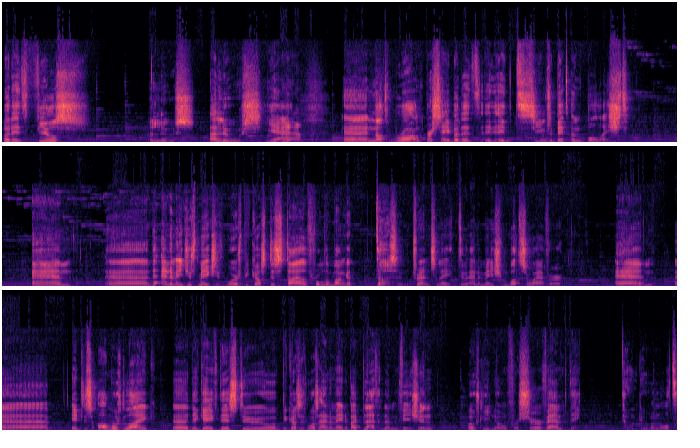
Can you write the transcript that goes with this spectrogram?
but it feels A loose. a loose. Yeah. Yeah. Uh, not wrong per se, but it, it, it seems a bit unpolished. And uh, the anime just makes it worse because the style from the manga doesn't translate to animation whatsoever. And uh, it is almost like uh, they gave this to because it was animated by Platinum Vision, mostly known for Servamp. They don't do a lot.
